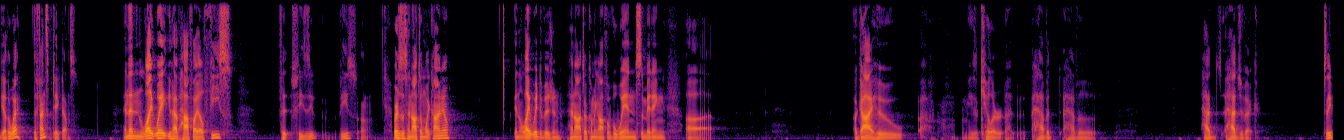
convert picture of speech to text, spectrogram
the other way, defensive takedowns. And then lightweight, you have Rafael Fils, Fizu, Fiz, versus Renato Moicano in the lightweight division. Renato coming off of a win, submitting uh, a guy who I mean, he's a killer. Have a have a had Hadjovic. See,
